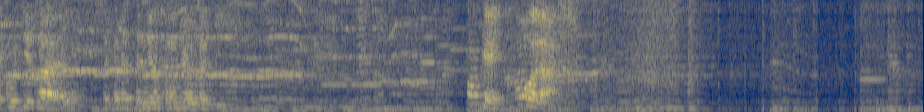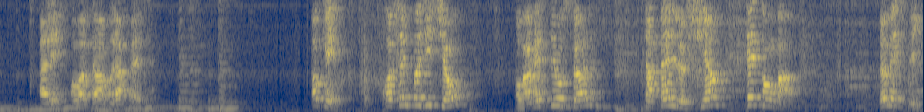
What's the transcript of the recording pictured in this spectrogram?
Écoute Israël, ce que le Seigneur ton Dieu te dit. Ok, on relâche. Allez, on va faire un peu la fête. Ok, prochaine position. On va rester au sol. S'appelle le chien tête en bas. Je m'explique.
